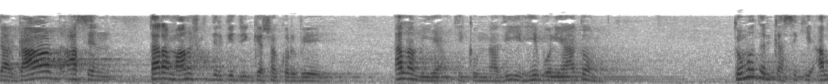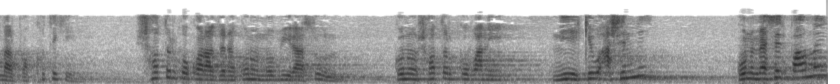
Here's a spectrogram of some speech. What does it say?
যার গার্ড আছেন, তারা মানুষদেরকে জিজ্ঞাসা করবে আলামিয়া কিকুম নাজির হে বনি আদম, তোমাদের কাছে কি আল্লাহর পক্ষ থেকে সতর্ক করার জন্য কোনো নবী, রাসুল, কোনো সতর্কবাণী নিয়ে কেউ আসেননি? কোনো মেসেজ পাও নাই?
